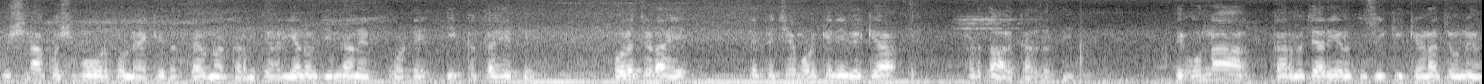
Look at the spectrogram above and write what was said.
ਕੁਛ ਨਾ ਕੁਛ ਬੋਰਡ ਤੋਂ ਲੈ ਕੇ ਦਿੱਤਾ ਉਹਨਾਂ ਕਰਮਚਾਰੀਆਂ ਨੂੰ, ਜਿਨ੍ਹਾਂ ਨੇ ਤੁਹਾਡੇ ਇੱਕ ਕਹੇ ਤੇ ਫੁੱਲ ਚੜਾਏ ਤੇ ਪਿੱਛੇ ਮੁੜ ਕੇ ਨਹੀਂ ਵੇਖਿਆ, ਹੜਤਾਲ ਕਰ ਦਿੱਤੀ। ਤੇ ਉਹਨਾਂ ਕਰਮਚਾਰੀਆਂ ਨੂੰ ਤੁਸੀਂ ਕੀ ਕਹਿਣਾ ਚਾਹੁੰਦੇ ਹੋ?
